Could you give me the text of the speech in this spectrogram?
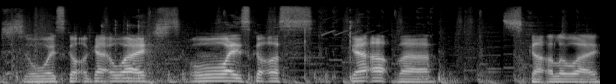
She's always got to get away. She's always got to get up there. Scuttle away.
